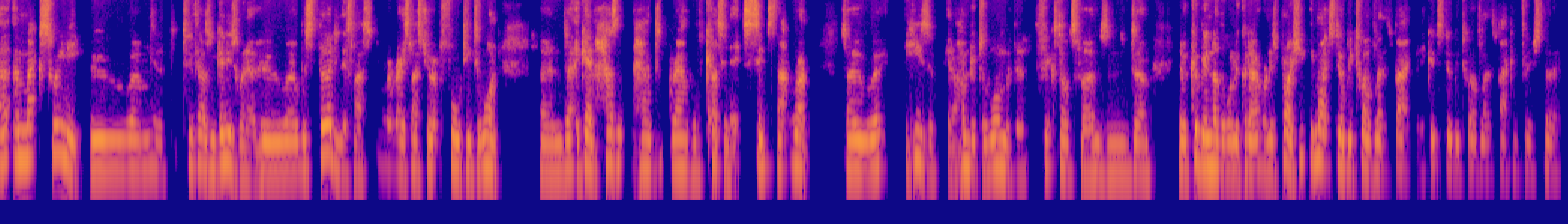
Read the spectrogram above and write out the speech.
Uh, and Mac Swiney, who um, you know, 2000 Guineas winner, who uh, was third in this last race last year at 40 to one, and uh, again hasn't had ground with cut in it since that run. So he's a you know 100 to one with the fixed odds firms, and um, you know, it could be another one who could outrun his price. He, he might still be 12 lengths back, but he could still be 12 lengths back and finish third.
